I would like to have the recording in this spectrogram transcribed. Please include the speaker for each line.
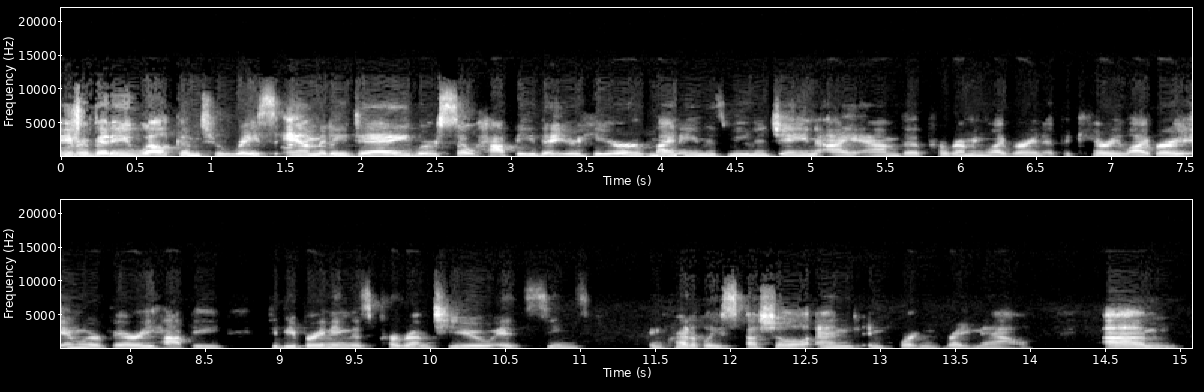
Speaker 1: Hey everybody, welcome to Race Amity Day. We're so happy that you're here. My name is Mina Jane. I am the programming librarian at the Cary Library and we're very happy to be bringing this program to you. It seems incredibly special and important right now. Um,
